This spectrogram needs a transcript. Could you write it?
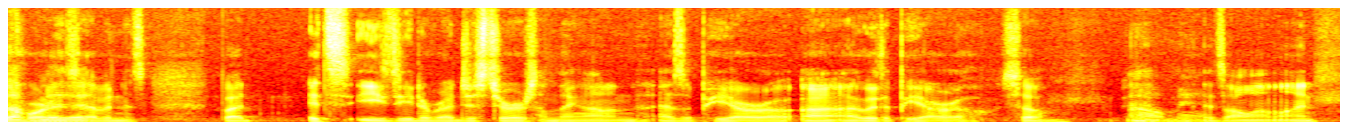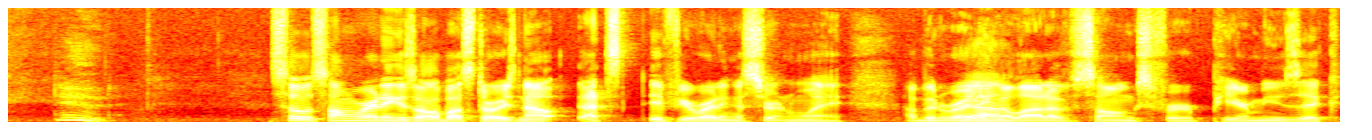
in court as it. evidence. But it's easy to register or something on as a PRO uh, with a PRO. So Oh, man. it's all online. Dude. So songwriting is all about stories. Now that's if you're writing a certain way. I've been writing Yeah. a lot of songs for Peermusic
